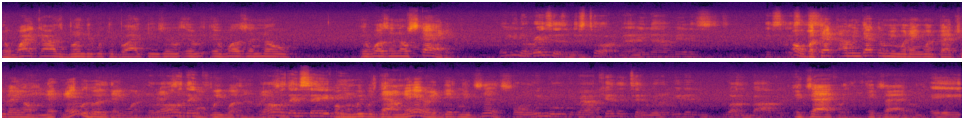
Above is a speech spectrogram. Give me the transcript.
the white guys blended with the black dudes. It, it, it wasn't no, it wasn't no static. Well, you know, racism is taught, man. You know what I mean? It's, it's, it's Oh, but that I mean that don't mean when they went back to their own ne- neighborhoods they wasn't As racist. they- Well, we wasn't as long as racist. they saved But me. when we was down there, it didn't exist. Or when we moved around Kensington with them, wasn't bothered. Exactly, exactly. Aid,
